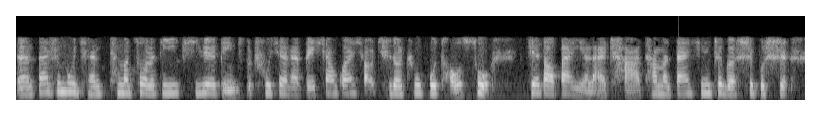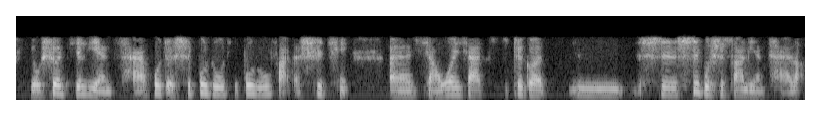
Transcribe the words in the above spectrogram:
嗯，但是目前他们做了第一批月饼，就出现了被相关小区的住户投诉，街道办也来查，他们担心这个是不是有涉及敛财或者是不如理不如法的事情？呃，想问一下，这个嗯是是不是算敛财了？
